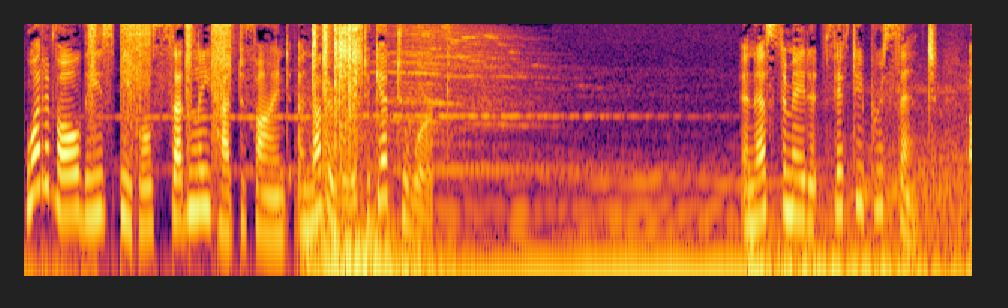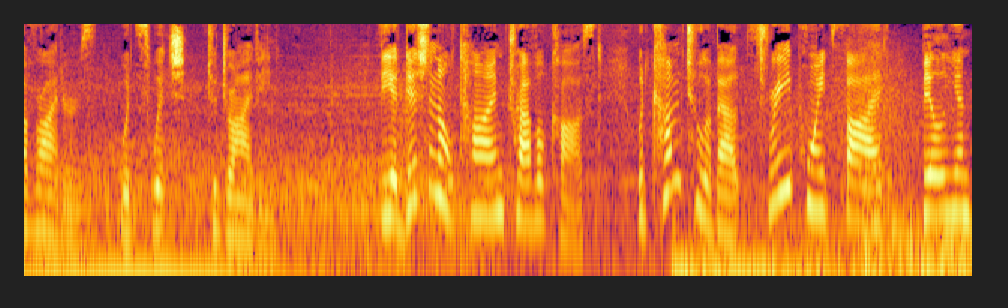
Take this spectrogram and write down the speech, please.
What if all these people suddenly had to find another way to get to work? An estimated 50% of riders would switch to driving. The additional time travel cost would come to about $3.5 billion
